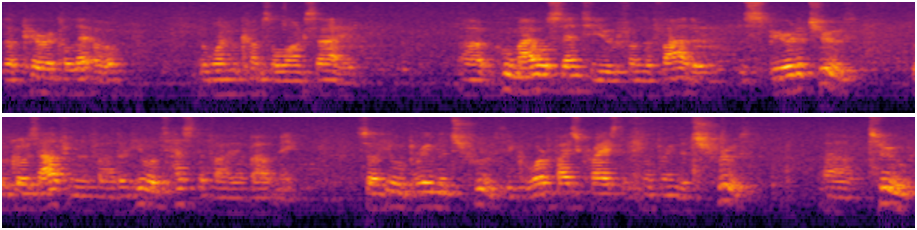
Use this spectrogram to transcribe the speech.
the parakaleo, the one who comes alongside uh, whom I will send to you from the Father, the Spirit of truth, who goes out from the Father, he will testify about me. So he will bring the truth. He glorifies Christ and he will bring the truth uh, to,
